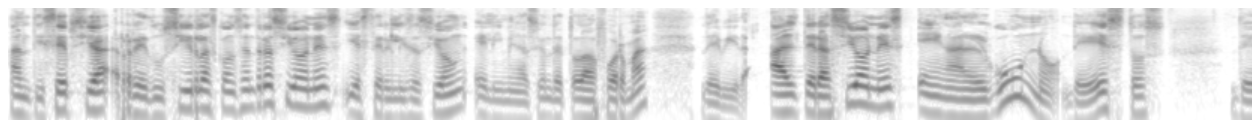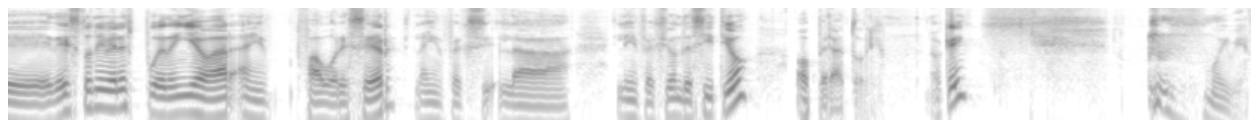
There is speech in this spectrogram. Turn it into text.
antisepsia, reducir las concentraciones y esterilización, eliminación de toda forma de vida. Alteraciones en alguno de estos, de, estos niveles pueden llevar a favorecer la, la infección de sitio operatorio. ¿Ok? Muy bien.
